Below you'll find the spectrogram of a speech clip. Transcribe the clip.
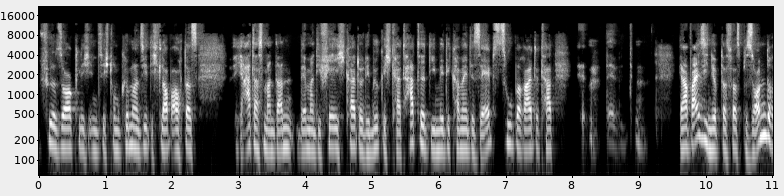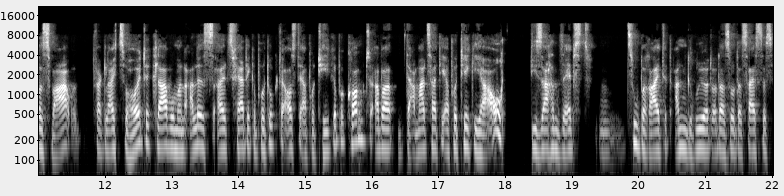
fürsorglich in sich drum kümmern sieht. Ich glaube auch, dass ja, dass man dann, wenn man die Fähigkeit oder die Möglichkeit hatte, die Medikamente selbst zubereitet hat, äh, ja, weiß ich nicht, ob das was Besonderes war im Vergleich zu heute, klar, wo man alles als fertige Produkte aus der Apotheke bekommt. Aber damals hat die Apotheke ja auch die Sachen selbst hm, zubereitet, angerührt oder so. Das heißt, es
